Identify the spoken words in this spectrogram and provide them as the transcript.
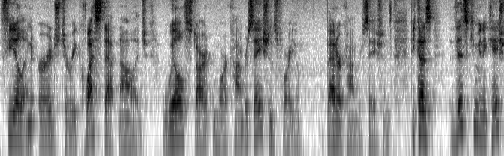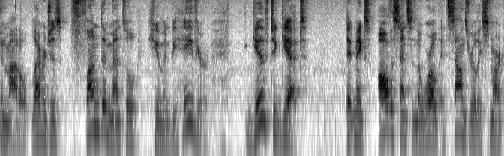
feel an urge to request that knowledge will start more conversations for you, better conversations, because this communication model leverages fundamental human behavior. Give to get. It makes all the sense in the world. It sounds really smart,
